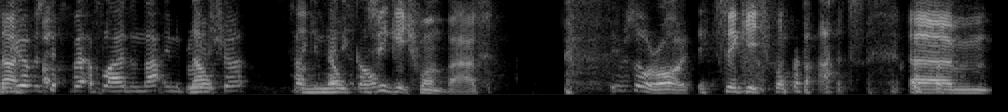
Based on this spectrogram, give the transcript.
Have No. you ever seen a better player than that in a blue No. shirt taking No. heady goals? Zigic wasn't bad. He was all right. Zigic wasn't bad. Um,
